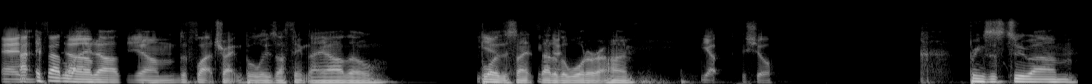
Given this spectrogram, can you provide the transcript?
and if Adelaide um, are the um the flat track bullies, I think they are. They'll blow yeah, the Saints out of the water at home. Yep, for sure. Brings us to um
